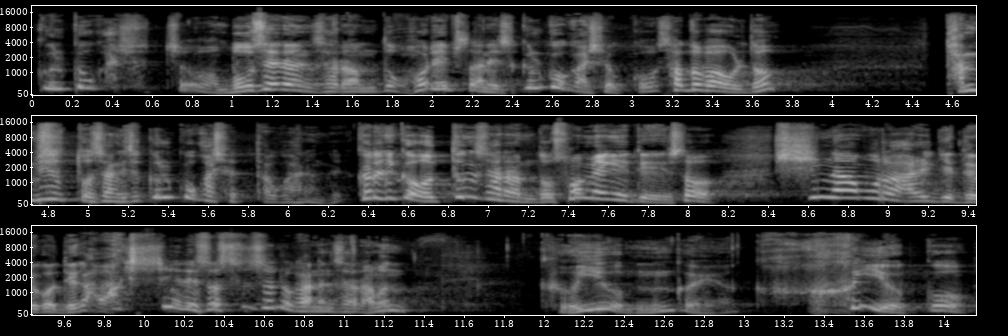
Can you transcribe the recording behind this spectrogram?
끌고 가셨죠. 모세라는 사람도 호렙산에서 끌고 가셨고 사도 바울도 담비스 도상에서 끌고 가셨다고 하는 거예요. 그러니까 어떤 사람도 소명에 대해서 신압으로 알게 되고 내가 확신에 대해서 스스로 가는 사람은 거의 없는 거예요. 거의 없고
